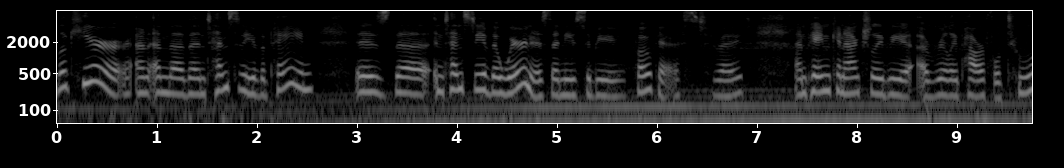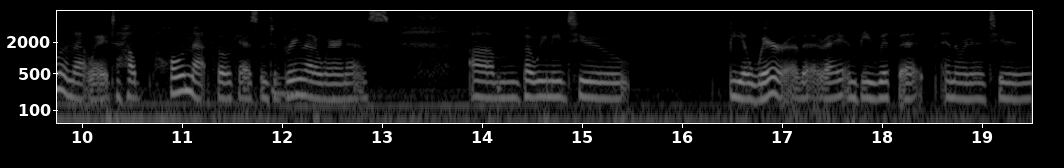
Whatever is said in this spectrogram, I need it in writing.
look here. And, and the, the intensity of the pain is the intensity of the awareness that needs to be focused, right? And pain can actually be a really powerful tool in that way to help hone that focus and to bring mm-hmm. that awareness. Um, but we need to be aware of it right and be with it in order to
